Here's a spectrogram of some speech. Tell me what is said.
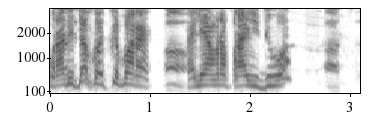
পরাজিত করতে পারে হ্যাঁ। তাহলে আমরা প্রাইজ দিব। আচ্ছা আচ্ছা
